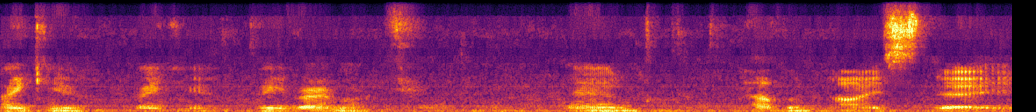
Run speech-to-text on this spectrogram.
Thank you. Thank you. Thank you very much. And have a nice day.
